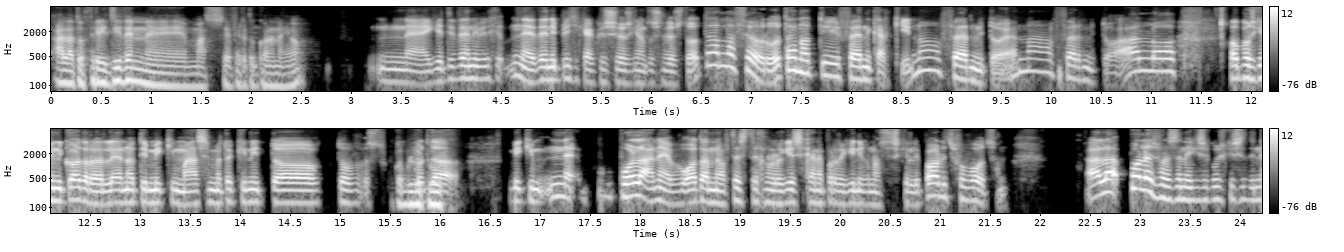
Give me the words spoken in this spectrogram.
αλλά το 3G δεν ε, μας έφερε τον κοροναϊό. Ναι, γιατί δεν υπήρχε, ναι, δεν υπήρχε κάποιος ιός για να το συνδέσει τότε, αλλά θεωρούταν ότι φέρνει καρκίνο, φέρνει το ένα, φέρνει το άλλο. Όπως γενικότερα λένε ότι μη κοιμάσαι με το κινητό, το, το Bluetooth. Μη ναι, πολλά, ναι. Όταν αυτές οι τεχνολογίες είχαν πρωτογίνει γνωστές και λοιπά, όλοι τις φοβόντουσαν. Αλλά πολλές φορές δεν έχεις ακούσει και εσύ την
